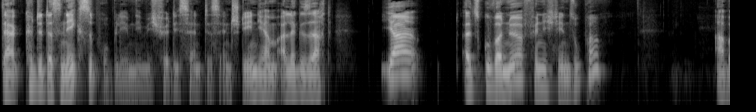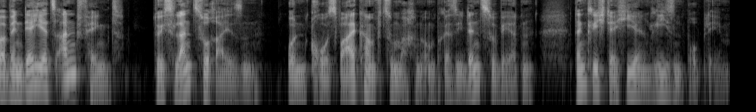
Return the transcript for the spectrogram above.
Da könnte das nächste Problem nämlich für DeSantis entstehen. Die haben alle gesagt, ja, als Gouverneur finde ich den super. Aber wenn der jetzt anfängt, durchs Land zu reisen, und groß Wahlkampf zu machen, um Präsident zu werden, dann kriegt er hier ein Riesenproblem.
